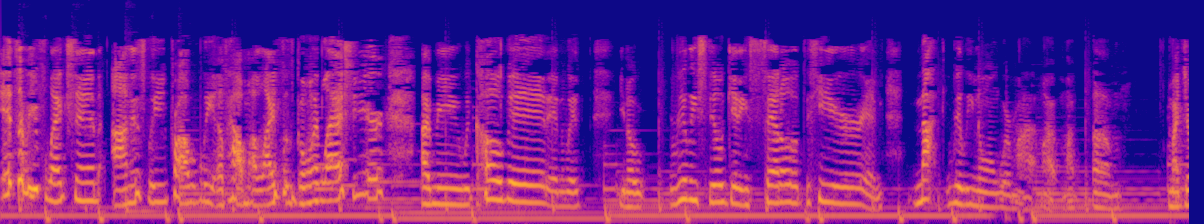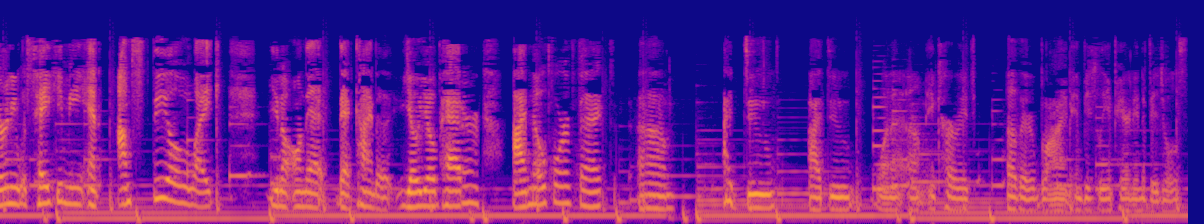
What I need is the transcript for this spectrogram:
it's a reflection, honestly, probably of how my life was going last year. I mean, with COVID and with, you know, really still getting settled here and not really knowing where my, my, my, um, my journey was taking me. And I'm still like, you know, on that, that kind of yo-yo pattern. I know for a fact, um, I do, I do want to um, encourage other blind and visually impaired individuals.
